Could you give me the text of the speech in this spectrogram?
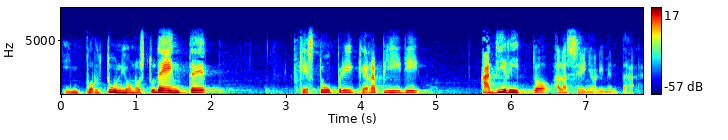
importuni uno studente, che stupri, che rapini, ha diritto all'assegno alimentare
